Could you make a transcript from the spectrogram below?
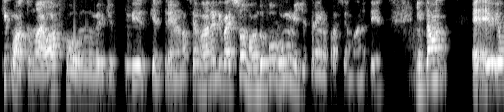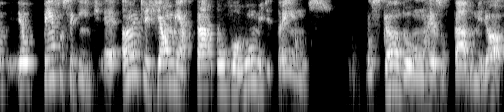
que quanto maior for o número de vezes que ele treina na semana, ele vai somando o volume de treino para a semana dele. Então, é, eu, eu penso o seguinte: é, antes de aumentar o volume de treinos, buscando um resultado melhor,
